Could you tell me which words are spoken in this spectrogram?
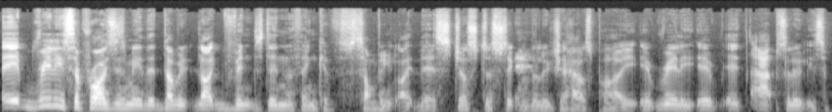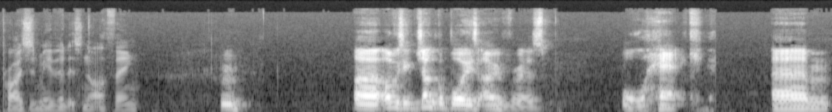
it really surprises me that W like Vince didn't think of something like this just to stick with the Lucha House Party. It really, it, it absolutely surprises me that it's not a thing. Uh, obviously, Jungle Boy is over as all heck. Um,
